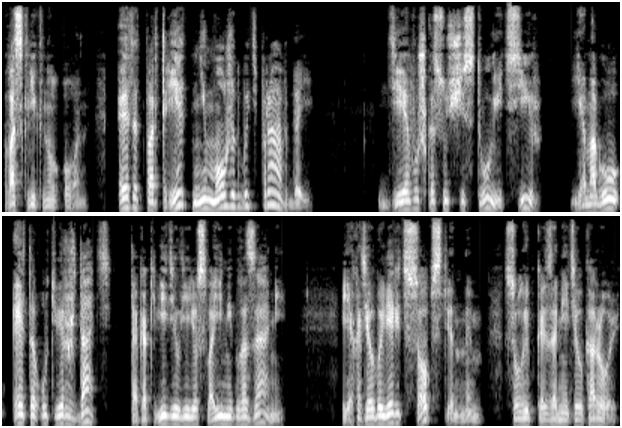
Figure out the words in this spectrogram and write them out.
воскликнул он. Этот портрет не может быть правдой. Девушка существует, Сир. Я могу это утверждать, так как видел ее своими глазами. Я хотел бы верить собственным, — с улыбкой заметил король.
